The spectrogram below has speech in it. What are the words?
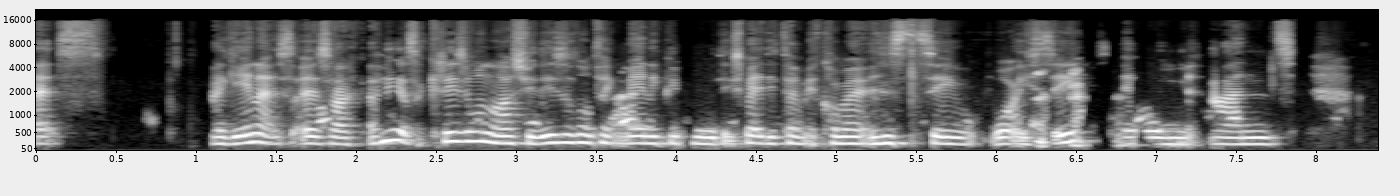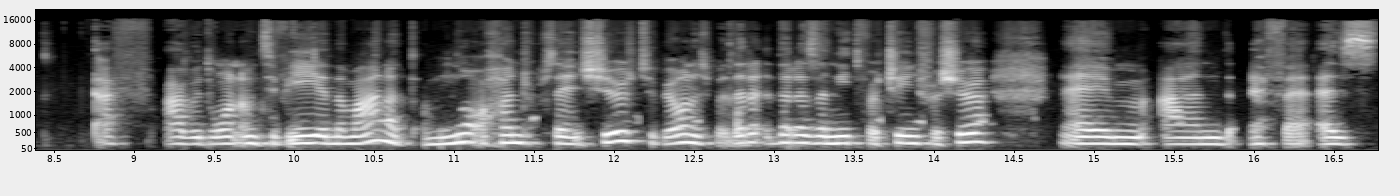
It's again, it's, it's a, I think it's a crazy one the last few days. I don't think many people would expect him to come out and say what he said. Um, and if I would want him to be in the man, I- I'm not 100% sure, to be honest, but there, there is a need for change for sure. Um, and if it is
